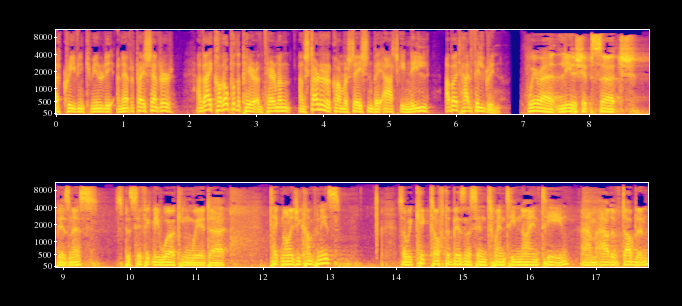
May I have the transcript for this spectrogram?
at Creevin Community and Enterprise Centre, and I caught up with the pair in Termon and started a conversation by asking Neil about Hadfield Green. We're a leadership search business, specifically working with uh, technology companies. So we kicked off the business in 2019 um, out of Dublin,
